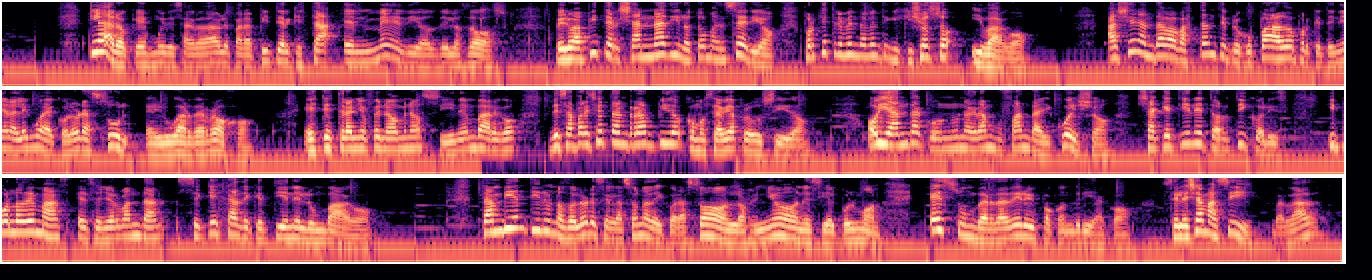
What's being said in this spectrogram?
Claro que es muy desagradable para Peter que está en medio de los dos, pero a Peter ya nadie lo toma en serio, porque es tremendamente quisquilloso y vago. Ayer andaba bastante preocupado porque tenía la lengua de color azul en lugar de rojo. Este extraño fenómeno, sin embargo, desapareció tan rápido como se había producido. Hoy anda con una gran bufanda al cuello, ya que tiene tortícolis, y por lo demás el señor Van Damme se queja de que tiene lumbago. También tiene unos dolores en la zona del corazón, los riñones y el pulmón. Es un verdadero hipocondríaco. Se le llama así, ¿verdad?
